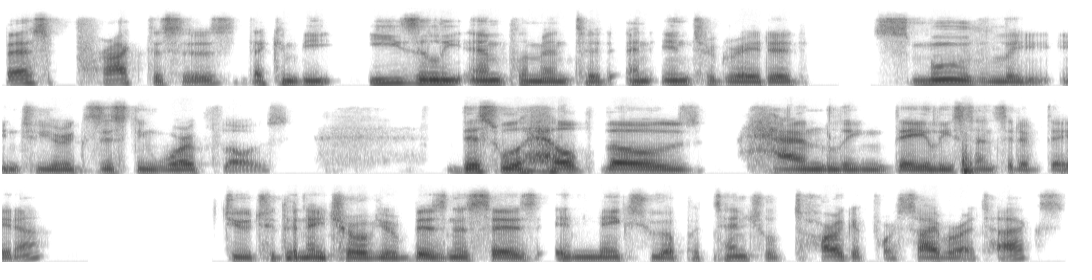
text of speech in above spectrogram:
best practices that can be easily implemented and integrated smoothly into your existing workflows. This will help those handling daily sensitive data due to the nature of your businesses. It makes you a potential target for cyber attacks.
